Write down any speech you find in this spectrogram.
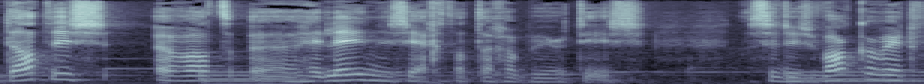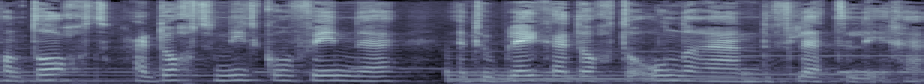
dat is wat uh, Helene zegt dat er gebeurd is. Dat ze dus wakker werd van tocht, haar dochter niet kon vinden... en toen bleek haar dochter onderaan de flat te liggen.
